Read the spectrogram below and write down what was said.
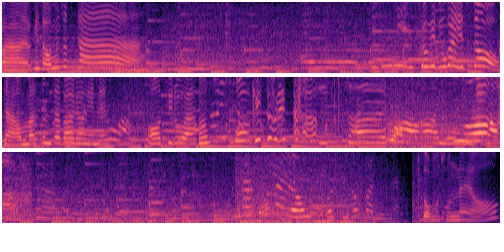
와 여기 너무 좋다 여기 누가 있어? 자 엄마 손잡아 하령이는. 어 뒤로 와. 어? 오 깃털 있다. 잘. 우와, 우와. 내 손에 여기가 들어갔네. 너무 좋네요.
